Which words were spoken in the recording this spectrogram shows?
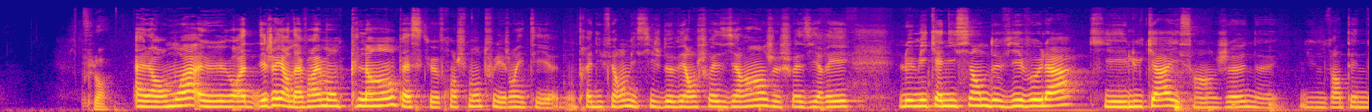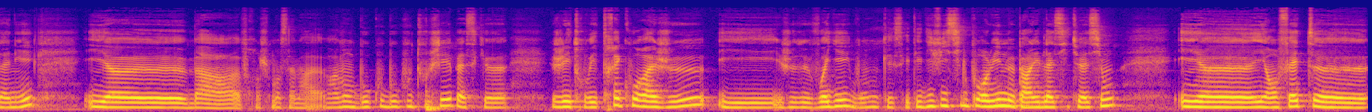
Alors moi, déjà il y en a vraiment plein parce que franchement tous les gens étaient très différents. Mais si je devais en choisir un, je choisirais le mécanicien de Vievola qui est Lucas et c'est un jeune d'une vingtaine d'années. Et bah franchement ça m'a vraiment beaucoup beaucoup touché parce que je l'ai trouvé très courageux et je voyais bon, que c'était difficile pour lui de me parler de la situation. Et, euh, en fait, euh,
